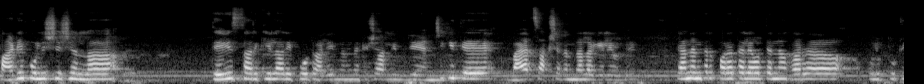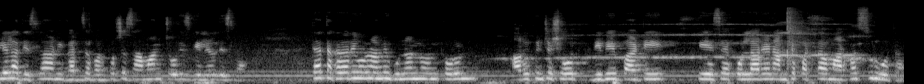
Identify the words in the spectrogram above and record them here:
पाडी पोलीस स्टेशनला तेवीस तारखेला रिपोर्ट आली नंदकिशोर लिमजे यांची की ते बाहेर साक्षगंधाला गेले होते. त्यानंतर परत आल्यावर त्यांना घर कुलूप तुटलेला दिसला आणि घरचं भरपूरचं सामान चोरीस गेलेलं दिसला. त्या तक्रारीवरून आम्ही गुन्हा नोंद करून आरोपींचा शोध डी बी पाटी पी एस आय कोल्हारे आणि आमच्या पट्टामार्फत सुरू होता.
